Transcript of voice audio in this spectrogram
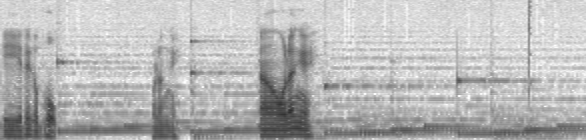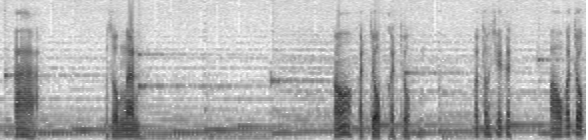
เอได้กับหก แล้วไง เอาแล้วไงถ้าผสมกันอ๋อกระจกกระจก ก็ต้องใช้กระเป่ากระจก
